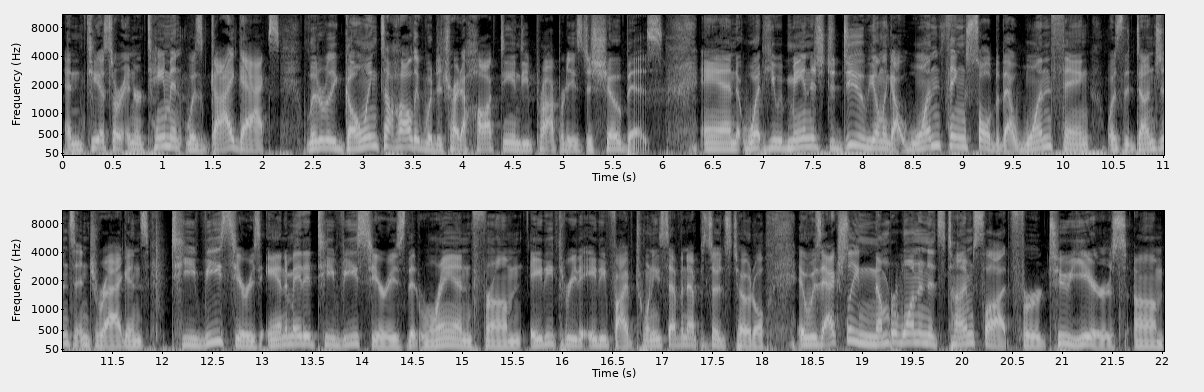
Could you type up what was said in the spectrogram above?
And TSR Entertainment was Gygax literally going to Hollywood to try to hawk D and D properties to showbiz. And what he managed to do, he only got one thing sold, but that one thing was the Dungeons and Dragons TV series, animated TV series that ran from 83 to 85, 27 episodes total. It was actually number one in its time slot for two years. Um,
